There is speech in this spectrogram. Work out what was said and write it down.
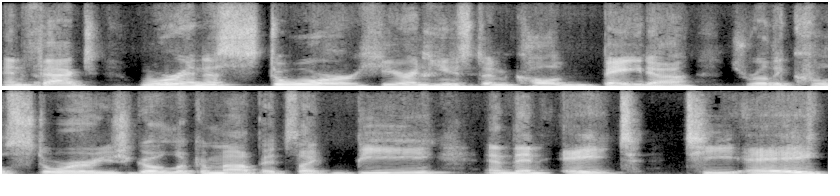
In fact, we're in a store here in Houston called Beta. It's a really cool store. You should go look them up. It's like B and then 8TA,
